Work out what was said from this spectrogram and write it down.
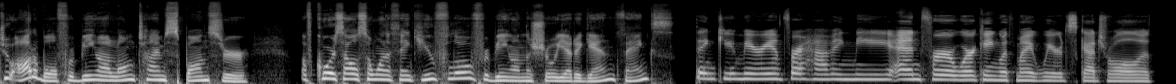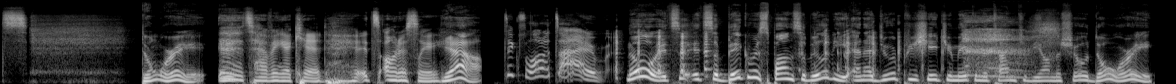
to Audible for being our longtime sponsor. Of course, I also want to thank you, Flo, for being on the show yet again. Thanks. Thank you, Miriam, for having me and for working with my weird schedule. It's Don't worry. It- it's having a kid. It's honestly yeah. it takes a lot of time. No, it's it's a big responsibility, and I do appreciate you making the time to be on the show. Don't worry,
